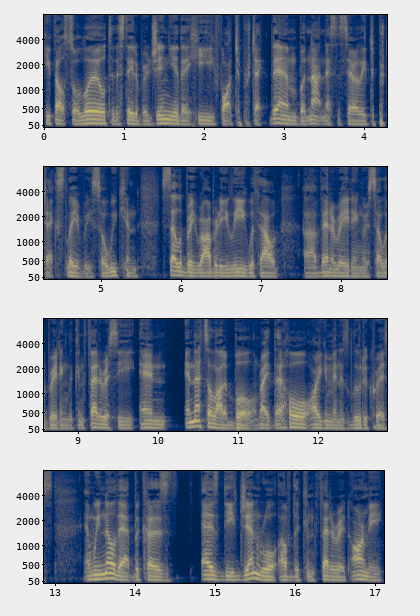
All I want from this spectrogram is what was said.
he felt so loyal to the state of Virginia that he fought to protect them, but not necessarily to protect slavery. So we can celebrate Robert E. Lee without uh, venerating or celebrating the Confederacy, and and that's a lot of bull, right? That whole argument is ludicrous, and we know that because as the general of the Confederate Army,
